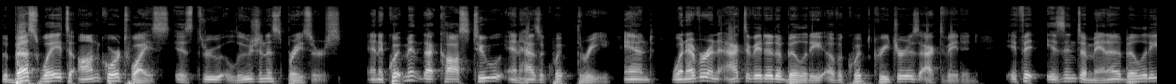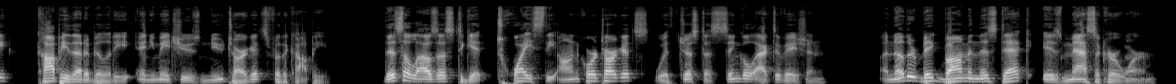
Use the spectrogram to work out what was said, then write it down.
The best way to encore twice is through Illusionist's Bracers, an equipment that costs 2 and has equipped 3, and whenever an activated ability of equipped creature is activated, if it isn't a mana ability, copy that ability and you may choose new targets for the copy. This allows us to get twice the encore targets with just a single activation. Another big bomb in this deck is Massacre Wurm,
